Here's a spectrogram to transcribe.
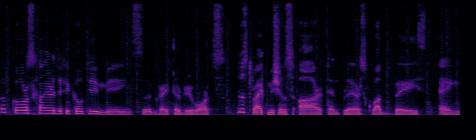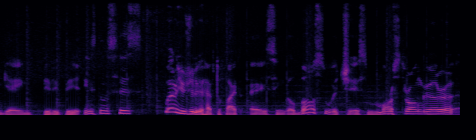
of course, higher difficulty means uh, greater rewards. The strike missions are 10 player squad based endgame PvP instances where usually you have to fight a single boss which is more stronger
